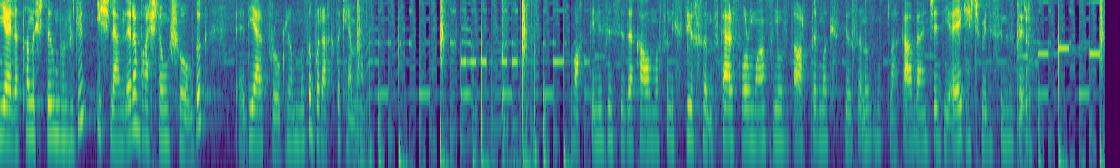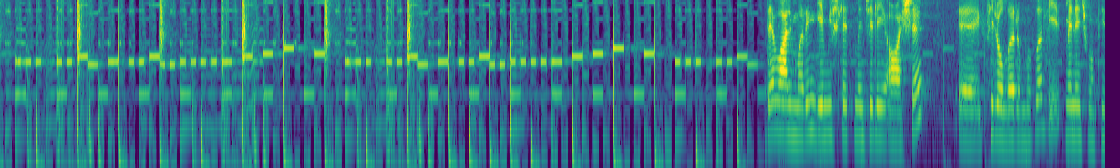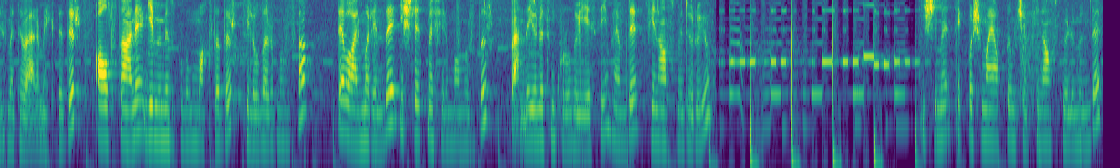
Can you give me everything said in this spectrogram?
Dia ile tanıştığımız gün işlemlere başlamış olduk. E, Diğer programımızı bıraktık hemen. Vaktinizin size kalmasını istiyorsanız, performansınızı da arttırmak istiyorsanız mutlaka bence Dia'ya geçmelisiniz derim. Deval Marin Gemi İşletmeciliği AŞ e, filolarımıza bir management hizmeti vermektedir. 6 tane gemimiz bulunmaktadır filolarımızda. Deval Marin de işletme firmamızdır. Ben de yönetim kurulu üyesiyim hem de finans müdürüyüm. İşimi tek başıma yaptığım için finans bölümünde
